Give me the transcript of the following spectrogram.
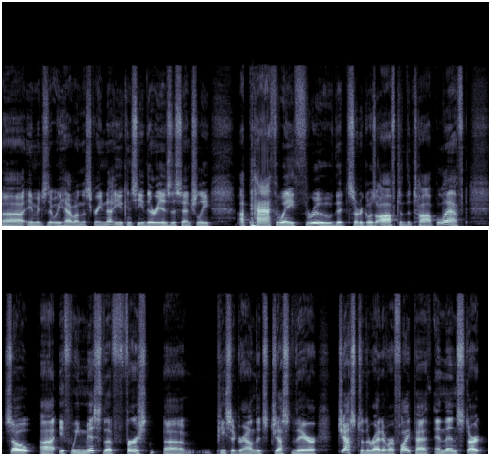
uh, image that we have on the screen now, you can see there is essentially a pathway through that sort of goes off to the top left. So uh, if we miss the first uh, piece of ground that's just there, just to the right of our flight path, and then start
